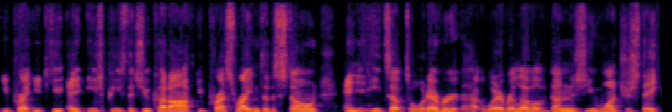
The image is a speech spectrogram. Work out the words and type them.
You press you, you, each piece that you cut off, you press right into the stone, and it heats up to whatever uh, whatever level of doneness you want your steak,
